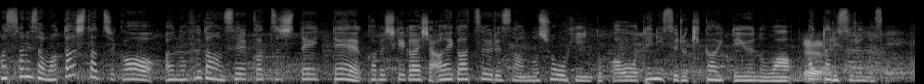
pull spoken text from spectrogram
松谷さん、私たちがあの普段生活していて株式会社アイガーツールさんの商品とかを手にする機会っていうのはあったりするんですか、えー、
